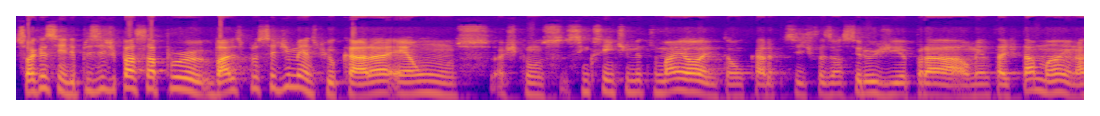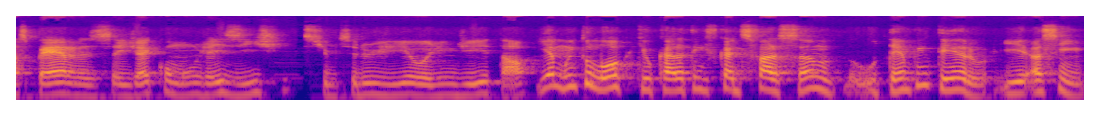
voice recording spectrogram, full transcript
Só que assim, ele precisa de passar por vários procedimentos, porque o cara é uns, acho que uns 5 centímetros maior, então o cara precisa de fazer uma cirurgia para aumentar de tamanho nas pernas, isso aí já é comum, já existe esse tipo de cirurgia hoje em dia e tal. E é muito louco que o cara tem que ficar disfarçando o tempo inteiro. E assim,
